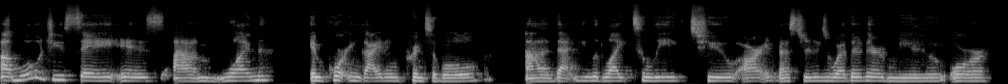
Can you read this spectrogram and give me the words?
Um, what would you say is um, one important guiding principle uh, that you would like to leave to our investors, whether they're new or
